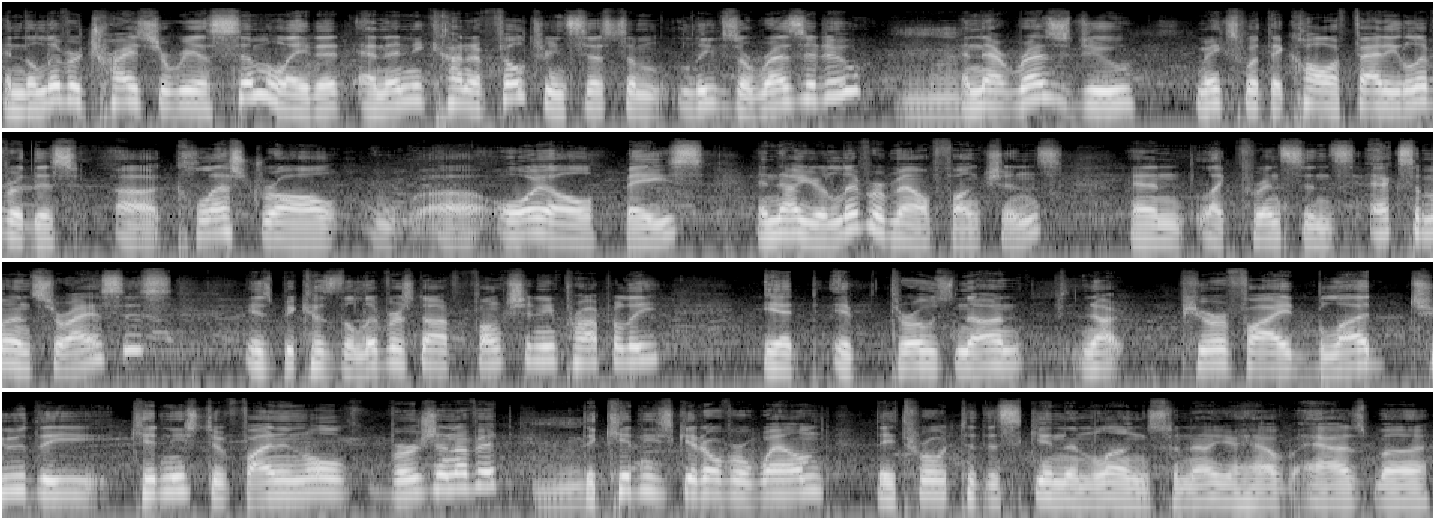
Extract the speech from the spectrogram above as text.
and the liver tries to reassimilate it and any kind of filtering system leaves a residue and that residue makes what they call a fatty liver this uh, cholesterol uh, oil base and now your liver malfunctions and like for instance eczema and psoriasis is because the liver's not functioning properly it it throws non not purified blood to the kidneys to final version of it. The kidneys get overwhelmed. They throw it to the skin and lungs. So now you have asthma,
